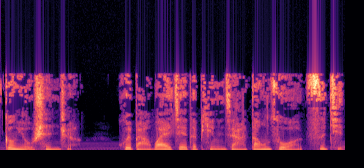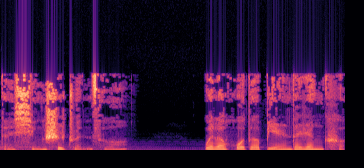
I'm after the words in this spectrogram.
更有甚者，会把外界的评价当做自己的行事准则，为了获得别人的认可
